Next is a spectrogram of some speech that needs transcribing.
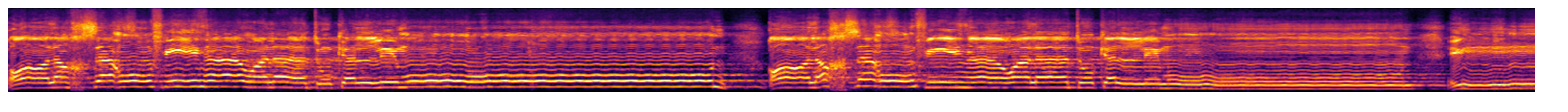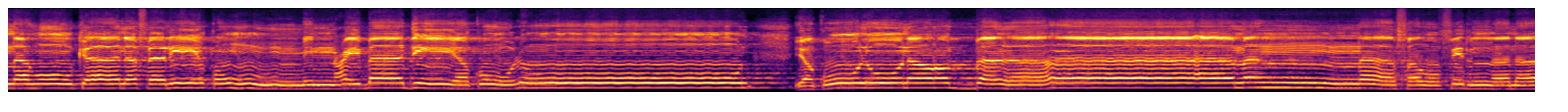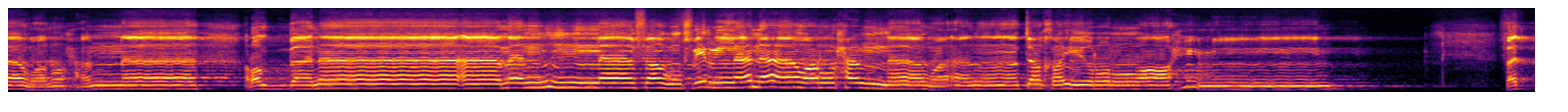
قال اخسأوا فيها ولا تكلمون. قال اخسأوا فيها ولا تكلمون. إنه كان فريق عبادي يقولون يقولون ربنا آمنا فاغفر لنا وارحمنا. ربنا آمنا فاغفر لنا وارحمنا وأنت خير الراحمين.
